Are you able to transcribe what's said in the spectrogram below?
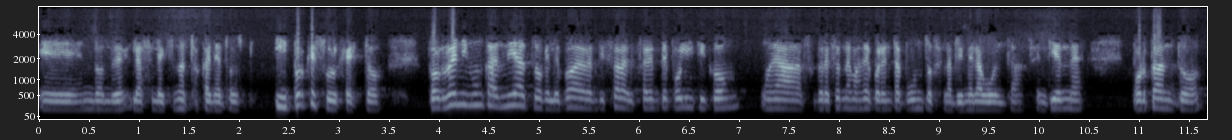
en donde la selección de estos candidatos. ¿Y por qué surge esto? Porque no hay ningún candidato que le pueda garantizar al frente político una superación de más de 40 puntos en la primera vuelta, ¿se entiende? Por tanto,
